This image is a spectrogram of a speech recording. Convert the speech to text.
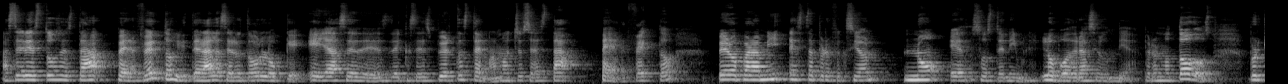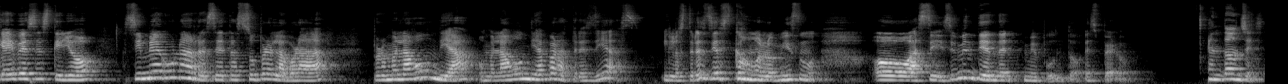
hacer esto, está perfecto, literal, hacer todo lo que ella hace desde que se despierta hasta la noche, o sea, está perfecto. Pero para mí esta perfección no es sostenible. Lo podré hacer un día, pero no todos. Porque hay veces que yo sí me hago una receta súper elaborada, pero me la hago un día o me la hago un día para tres días y los tres días como lo mismo. O así, si me entienden mi punto, espero. Entonces,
